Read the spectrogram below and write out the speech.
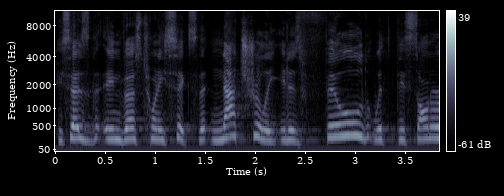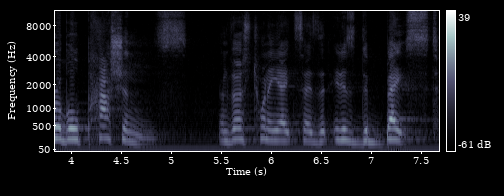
He says in verse 26 that naturally it is filled with dishonorable passions. And verse 28 says that it is debased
